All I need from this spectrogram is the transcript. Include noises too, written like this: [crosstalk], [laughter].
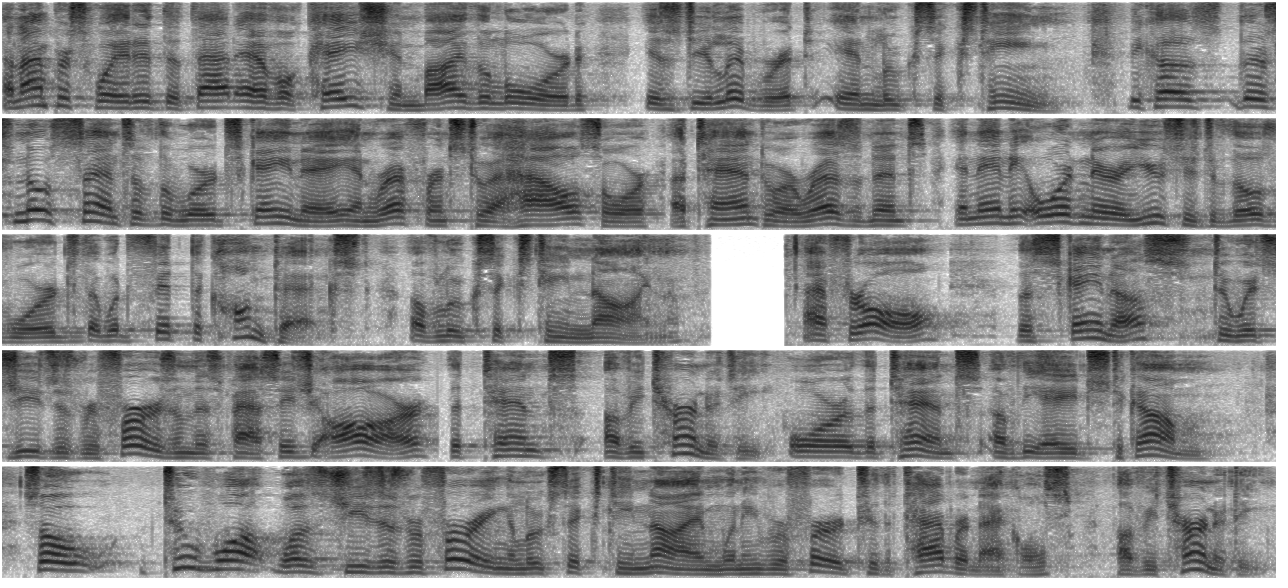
And I'm persuaded that that evocation by the Lord is deliberate in Luke 16, because there's no sense of the word skene in reference to a house or a tent or a residence in any ordinary usage of those words that would fit the context of Luke 16:9. After all, the skenas to which Jesus refers in this passage are the tents of eternity, or the tents of the age to come. So, to what was Jesus referring in Luke 16:9 when he referred to the tabernacles of eternity?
